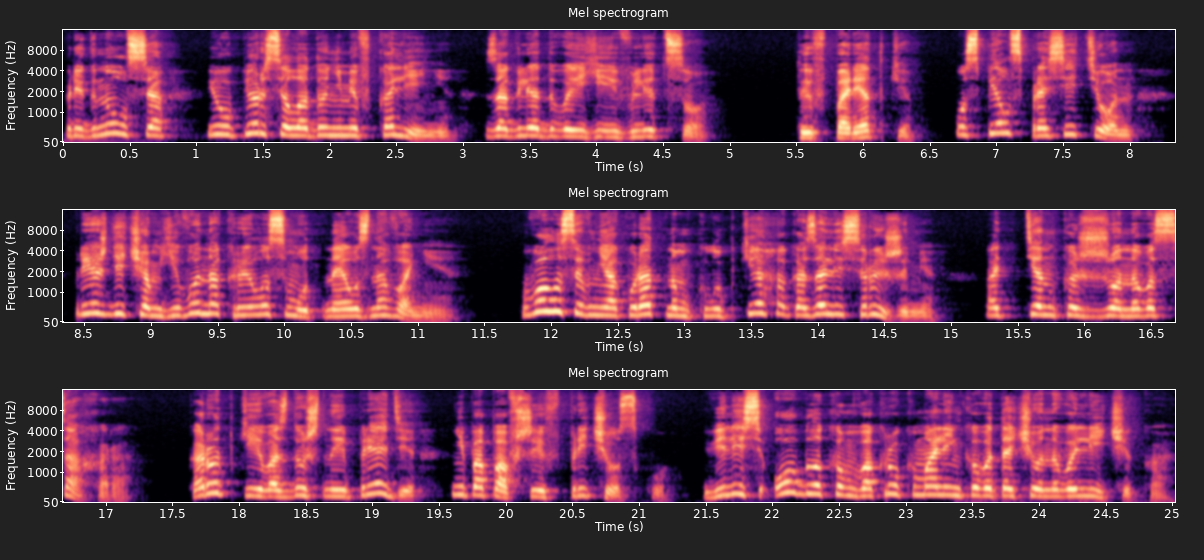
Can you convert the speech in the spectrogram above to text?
пригнулся и уперся ладонями в колени, заглядывая ей в лицо. «Ты в порядке?» — успел спросить он, прежде чем его накрыло смутное узнавание. Волосы в неаккуратном клубке оказались рыжими, оттенка сжженного сахара. Короткие воздушные пряди, не попавшие в прическу, велись облаком вокруг маленького точеного личика.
